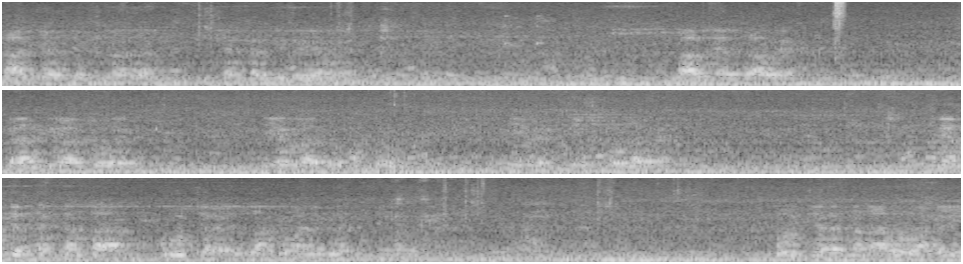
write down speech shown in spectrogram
ರಾಜ್ಯ ಅಧ್ಯಕ್ಷರಾದ ಶಂಕರ ಬಿದ್ರಿ ಅವರೇ ಕಾಲನೇತ್ರ ಅವರೇ ಕ್ರಾಂತಿರಾಜ್ ಅವರೇ ದೇವರಾಜು ಮತ್ತು ಈ ವೆಂಕಟೇಶ್ ಗೌಡ ಅವರೇ ನೆರೆದಿರ್ತಕ್ಕಂಥ ಪೂಜ್ಯರ ಎಲ್ಲ ಅಭಿಮಾನಿಗಳು. ಪೂಜ್ಯರನ್ನ ನಾವು ಆಗಲಿ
